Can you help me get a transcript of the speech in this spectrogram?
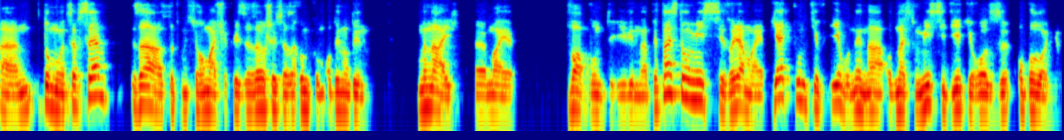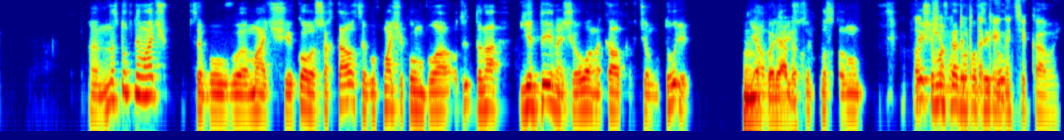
е, думаю, це все. За результатами цього матчу, який залишився за рахунком 1-1, Минай е, має 2 пункти, і він на 15-му місці. Зоря має 5 пунктів, і вони на 11-му місці діють його з оболонню. Е, наступний матч це був е, матч коло Шахтар. Це був матч, якому була дана єдина червона картка в цьому турі. Я вважаю, що це просто ну От що чому можна сказати тур такий тур? нецікавий.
